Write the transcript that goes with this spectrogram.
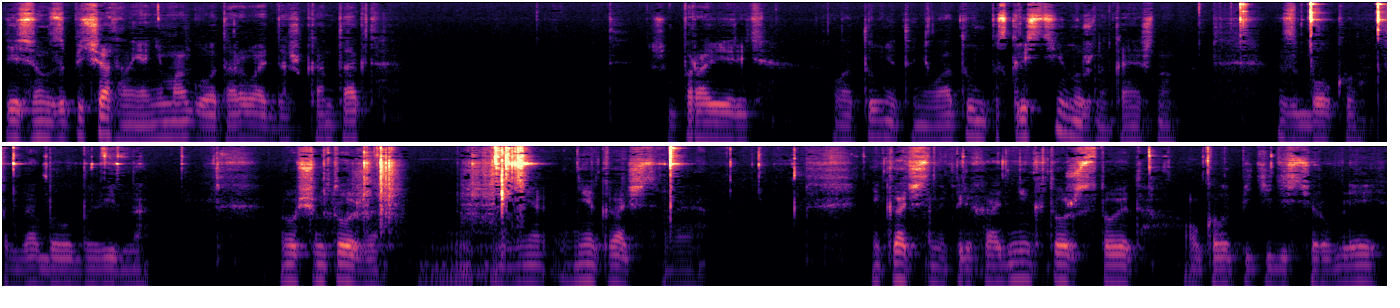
Здесь он запечатан, я не могу оторвать даже контакт. Чтобы проверить, латунь это не латунь. Поскрести нужно, конечно, сбоку. Тогда было бы видно. В общем, тоже не. Некачественный переходник тоже стоит около 50 рублей.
